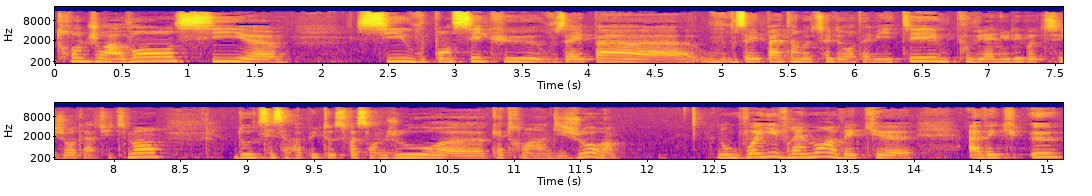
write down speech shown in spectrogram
30 jours avant si euh, si vous pensez que vous n'avez pas pas atteint votre seuil de rentabilité, vous pouvez annuler votre séjour gratuitement. D'autres ça sera plutôt 60 jours, 90 euh, jours. Donc voyez vraiment avec avec eux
